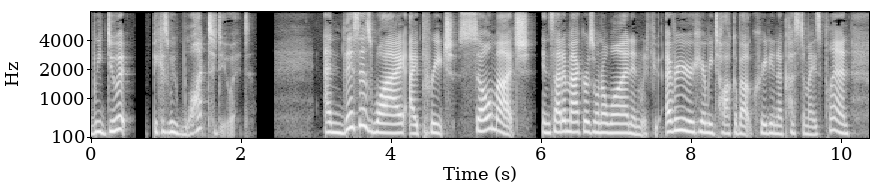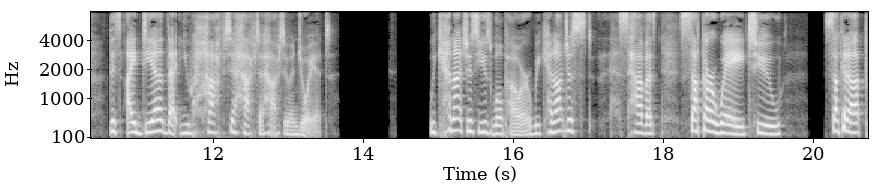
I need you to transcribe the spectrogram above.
We do it because we want to do it. And this is why I preach so much inside of Macros 101. And if you ever hear me talk about creating a customized plan, this idea that you have to, have to, have to enjoy it. We cannot just use willpower. We cannot just have us suck our way to suck it up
